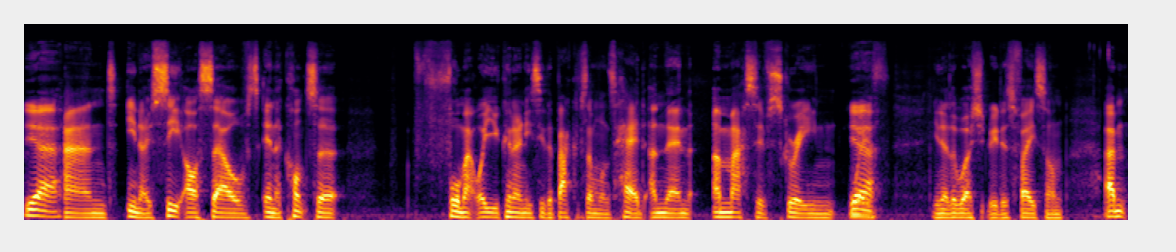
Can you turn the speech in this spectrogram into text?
Yeah. and you know seat ourselves in a concert format where you can only see the back of someone's head and then a massive screen Yeah. with you know the worship leader's face on um,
